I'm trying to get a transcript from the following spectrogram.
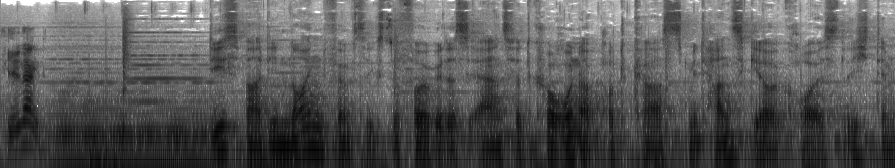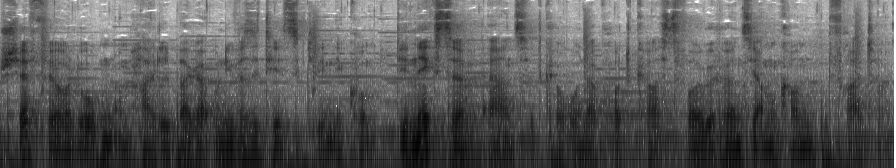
Vielen Dank. Dies war die 59. Folge des RNZ Corona Podcasts mit Hans-Georg Kreuslich, dem Chef-Virologen am Heidelberger Universitätsklinikum. Die nächste RNZ Corona Podcast Folge hören Sie am kommenden Freitag.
